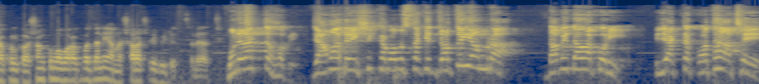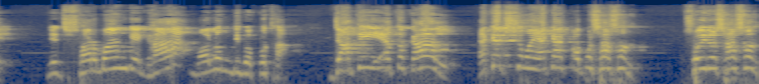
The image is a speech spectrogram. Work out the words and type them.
সকলকে অসংখ্য মোবারকবাদ জানিয়ে আমরা সরাসরি ভিডিওতে চলে যাচ্ছি। মনে রাখতে হবে যে আমাদের এই শিক্ষা ব্যবস্থাকে যতই আমরা দাবি দাওয়া করি যে একটা কথা আছে যে সর্বাঙ্গে ঘা মলম দিব কোথা? জাতি এতকাল এক এক সময় এক এক অপশাসন স্বৈর শাসন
